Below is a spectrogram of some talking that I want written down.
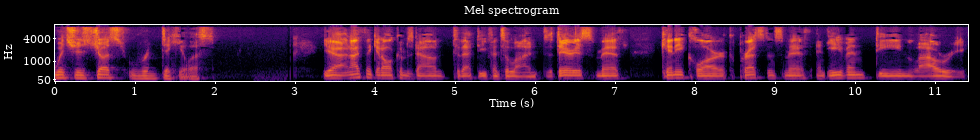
which is just ridiculous. Yeah, and I think it all comes down to that defensive line. Darius Smith, Kenny Clark, Preston Smith, and even Dean Lowry.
